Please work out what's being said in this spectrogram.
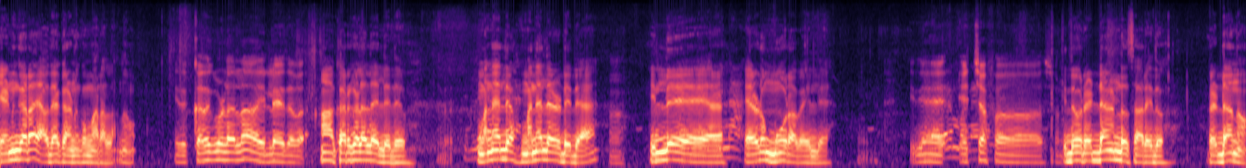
ಹೆಣ್ಗರ ಯಾವುದೇ ಕಾರಣಕ್ಕೂ ಮಾರಲ್ಲ ನಾವು. ಇದು ಕರುಗಳೆಲ್ಲ ಇಲ್ಲೇ ಇದ್ದಾವೆ ಹಾಂ ಕರುಗಳೆಲ್ಲ ಇಲ್ಲಿದ್ದೇವೆ ಮನೇಲಿ ಮನೇಲಿ ಎರಡು ಇದೆ. ಇಲ್ಲಿ ಎರಡು ಮೂರು ಅವೆ ಇಲ್ಲಿ. ಇದೇ ಎಚ್ ಎಫ್ ಇದು ರೆಡ್ ಹ್ಯಾಂಡು ಸರ್ ಇದು. ರೆಡ್ ಹಣ್ಣು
